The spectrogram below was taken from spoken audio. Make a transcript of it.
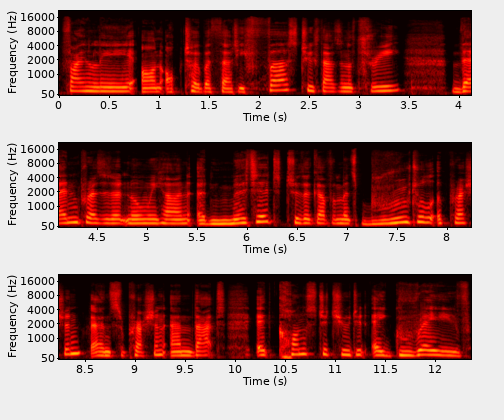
Finally, on October 31st, 2003, then President Moo-hyun admitted to the government's brutal oppression and suppression and that it constituted a grave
